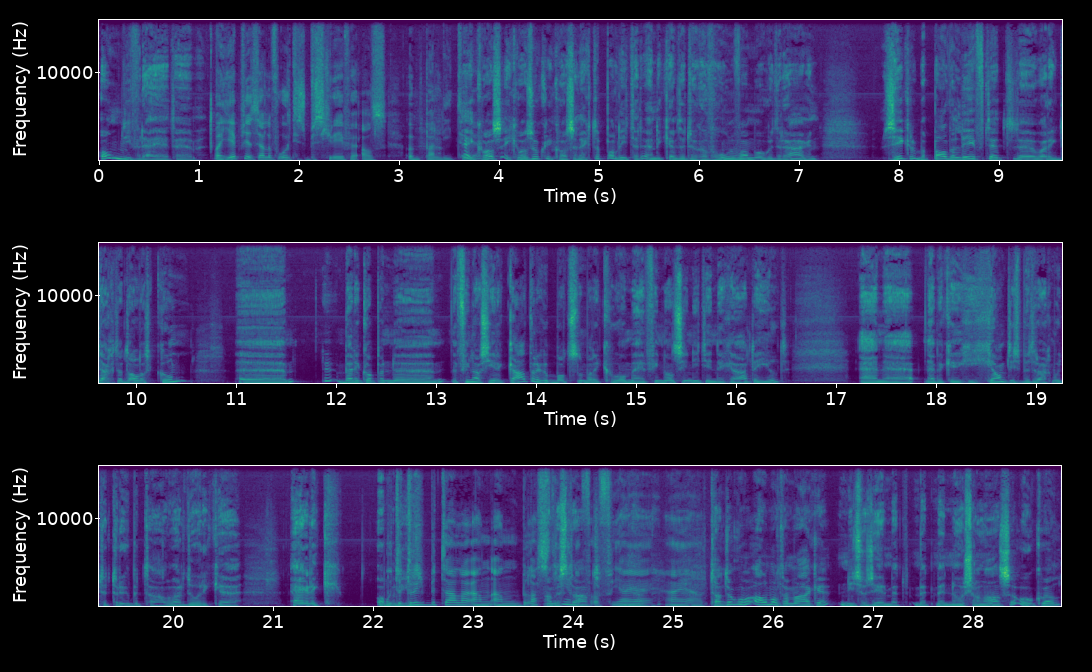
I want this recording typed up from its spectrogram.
om die vrijheid te hebben. Maar je hebt jezelf ooit eens beschreven als een paliter. ik, was, ik, was ook, ik was een echte paliter en ik heb er de gevolgen van mogen dragen. Zeker op een bepaalde leeftijd uh, waar ik dacht dat alles kon, uh, ben ik op een uh, financiële kater gebotst omdat ik gewoon mijn financiën niet in de gaten hield. En heb ik een gigantisch bedrag moeten terugbetalen, waardoor ik eigenlijk Moeten terugbetalen aan, aan belastingen? Aan staat. Of, ja, ja. Ah, ja Het had ook allemaal te maken, niet zozeer met, met, met nonchalance, ook wel,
